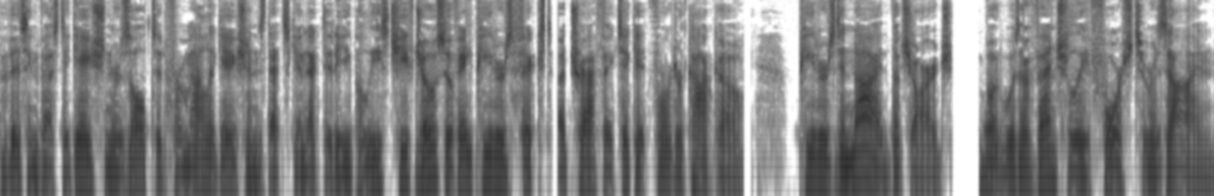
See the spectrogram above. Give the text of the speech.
This investigation resulted from allegations that Schenectady Police Chief Joseph A. Peters fixed a traffic ticket for DiCocco. Peters denied the charge, but was eventually forced to resign.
